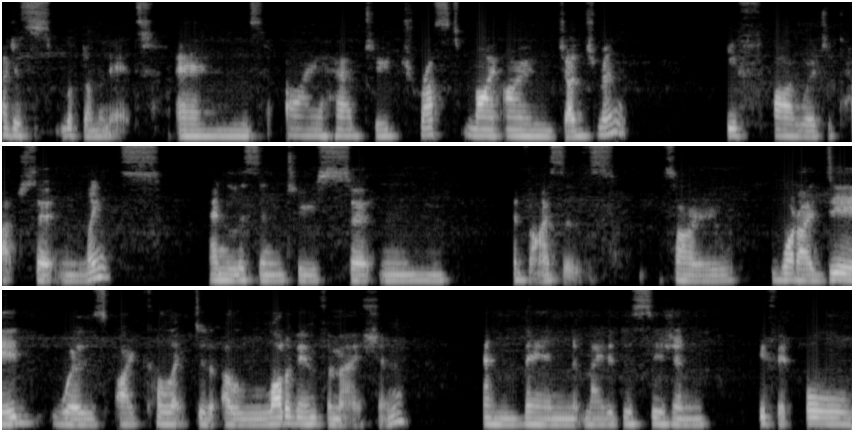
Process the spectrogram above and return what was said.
I just looked on the net and I had to trust my own judgment if I were to touch certain links and listen to certain advices. So, what I did was I collected a lot of information and then made a decision if it all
